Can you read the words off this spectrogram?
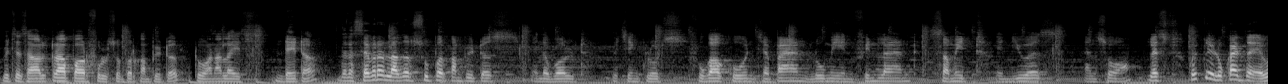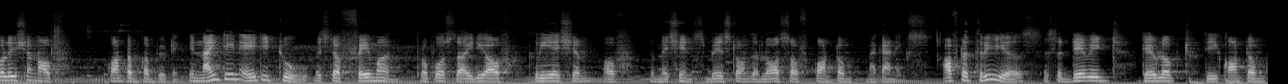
which is an ultra powerful supercomputer to analyze data. There are several other supercomputers in the world, which includes Fugaku in Japan, Lumi in Finland, Summit in US, and so on. Let's quickly look at the evolution of quantum computing. In 1982, Mr. Feynman proposed the idea of creation of the machines based on the laws of quantum mechanics. After three years, Mr. David developed the quantum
